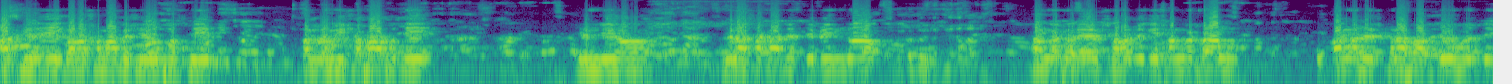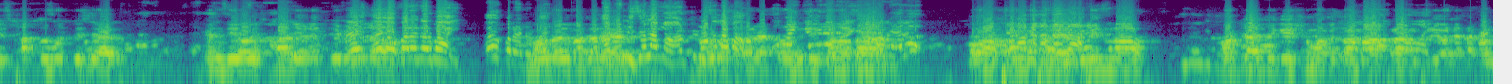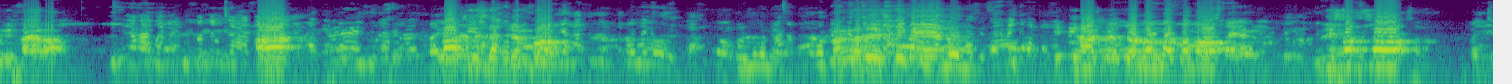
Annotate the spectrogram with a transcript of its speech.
আজকের এই গণসমাবেশে উপস্থিত সংগ্রামী সভাপতি কেন্দ্রীয় জেলা শাখা নেতৃবৃন্দ সংগঠনের সহযোগী সংগঠন বাংলাদেশ খেলাফত যুব মজলিস ছাত্র মজলিসের কেন্দ্রীয় স্থানীয় নেতৃবৃন্দ মৌলভীবাজারের সর্বস্তরের জনতা ও বিভিন্ন পর্যায় থেকে সমাবেত আমার প্রাণ প্রিয় নেতা কর্মী ভাইয়েরা ইতিহাসের নৃশংস,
